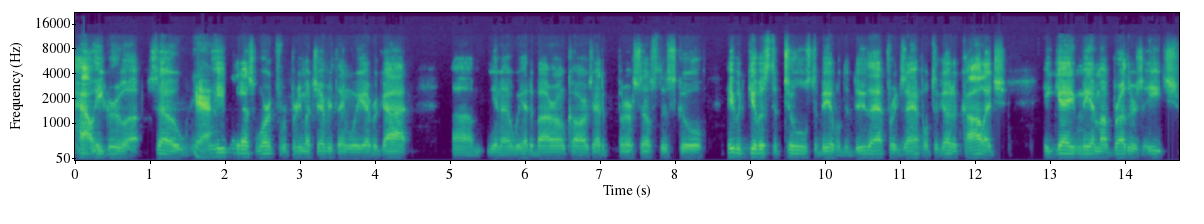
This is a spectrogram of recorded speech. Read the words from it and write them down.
how he grew up. So Yeah. he made us work for pretty much everything we ever got. Um, you know, we had to buy our own cars, we had to put ourselves through school. He would give us the tools to be able to do that. For example, to go to college, he gave me and my brothers each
